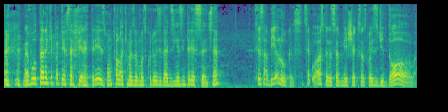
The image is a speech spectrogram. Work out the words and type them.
Mas voltando aqui pra terça-feira 13, vamos falar aqui mais algumas curiosidadezinhas interessantes, né? Você sabia, Lucas? Você gosta dessa mexer com essas coisas de dólar,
